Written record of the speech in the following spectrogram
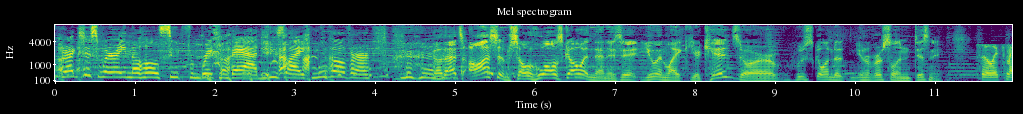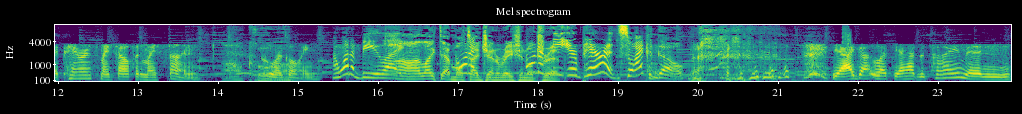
Greg's just wearing the whole suit from Breaking Bad. He's like, move over. No, that's awesome. So, who all's going then? Is it you and like your kids, or who's going to Universal and Disney? so it's my parents, myself, and my son Oh, cool. who are going. I want to be like, Oh, I like that I multi want generational to trip. meet your parents so I could go. Yeah, I got lucky. I had the time, and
